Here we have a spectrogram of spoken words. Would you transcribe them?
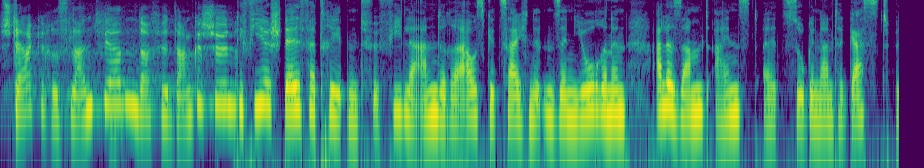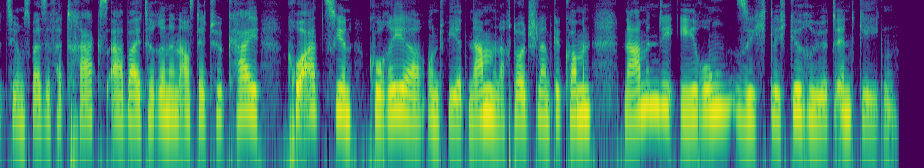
stärkeres Land werden. Dafür Dankeschön. Die vier stellvertretend für viele andere ausgezeichneten Seniorinnen, allesamt einst als sogenannte Gast- bzw. Vertragsarbeiterinnen aus der Türkei, Kroatien, Korea und Vietnam nach Deutschland gekommen, nahmen die Ehrung sichtlich gerührt entgegen.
